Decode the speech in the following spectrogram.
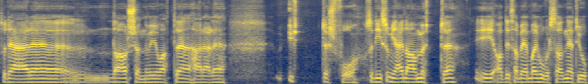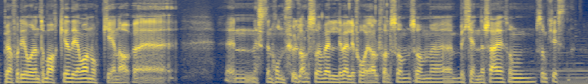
Så det er eh, Da skjønner vi jo at eh, her er det ytterst få. Så de som jeg da møtte i Addis Abeba, i hovedstaden i Etiopia for de årene tilbake, det var nok en av eh, nesten en håndfull, altså veldig veldig få iallfall, som, som bekjenner seg som, som kristne.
